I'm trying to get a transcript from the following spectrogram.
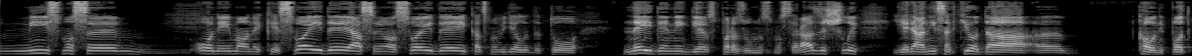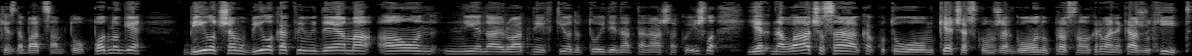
mi smo se, on je imao neke svoje ideje, ja sam imao svoje ideje i kad smo vidjeli da to ne ide nigdje, sporazumno smo se razišli, jer ja nisam htio da, e, kao ni podcast, da bacam to pod noge, bilo čemu, bilo kakvim idejama, a on nije najvjerojatnije htio da to ide na taj način na koji je išlo, jer navlačio sam, kako tu u ovom kečarskom žargonu, profesionalnog hrvanja kažu hit,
